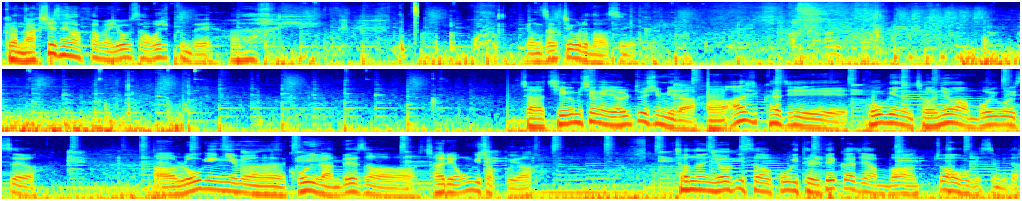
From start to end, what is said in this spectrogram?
그냥 낚시 생각하면 여기서 하고 싶은데. 아 이- 영상 찍으러 나왔으니까 자 지금 시간 12시입니다. 어, 아직까지 고기는 전혀 안 보이고 있어요. 어, 로깅님은 고기가 안 돼서 자리 옮기셨고요. 저는 여기서 고기 될 때까지 한번 쪼아 보겠습니다.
